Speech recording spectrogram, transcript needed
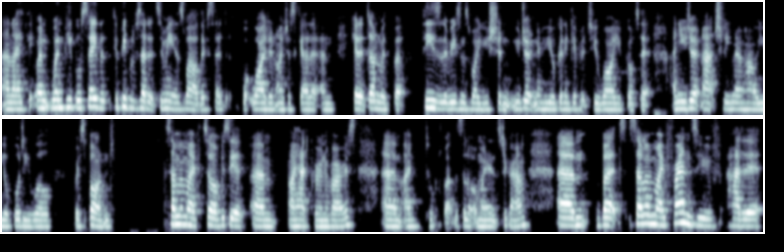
And i think when, when people say that people have said it to me as well they've said why don't i just get it and get it done with? But these are the reasons why you shouldn't. You don't know who you're going to give it to while you've got it and you don't actually know how your body will respond. Some of my so obviously um, i had coronavirus. Um, i've talked about this a lot on my instagram. Um, but some of my friends who've had it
